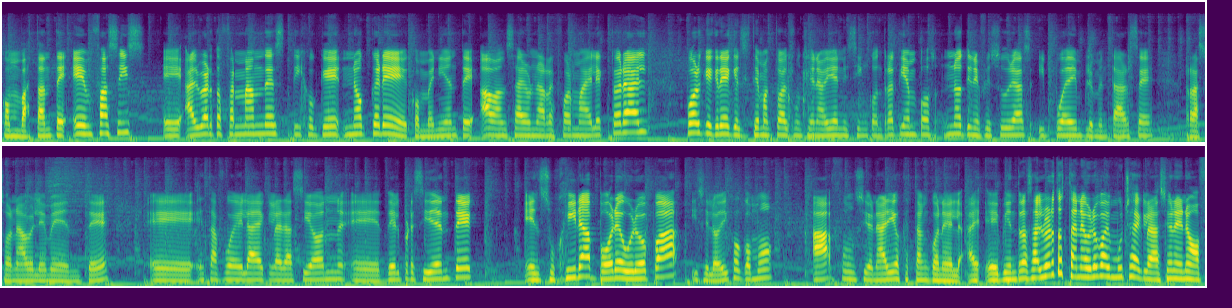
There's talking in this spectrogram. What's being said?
con bastante énfasis. Eh, Alberto Fernández dijo que no cree conveniente avanzar en una reforma electoral porque cree que el sistema actual funciona bien y sin contratiempos, no tiene fisuras y puede implementarse razonablemente. Eh, esta fue la declaración eh, del presidente en su gira por Europa y se lo dijo como a funcionarios que están con él. Eh, mientras Alberto está en Europa hay mucha declaración en off,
